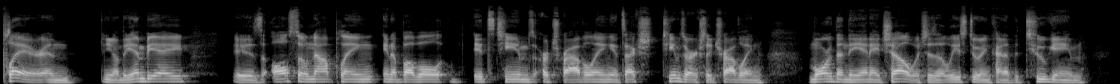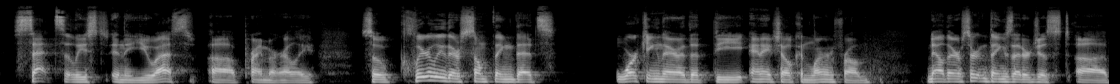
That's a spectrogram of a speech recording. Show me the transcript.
player, and, you know, the NBA is also not playing in a bubble. Its teams are traveling. Its actually teams are actually traveling more than the NHL, which is at least doing kind of the two game sets, at least in the US uh, primarily. So clearly there's something that's working there that the NHL can learn from. Now, there are certain things that are just, uh,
